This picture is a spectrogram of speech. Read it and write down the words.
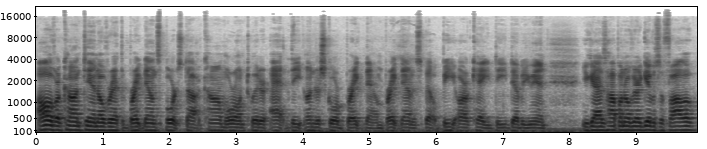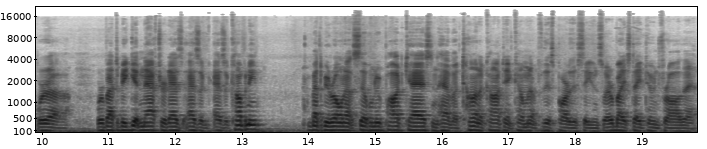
all of our content over at thebreakdownsports.com or on Twitter at the underscore breakdown. Breakdown is spelled B R K D W N. You guys hop on over there, give us a follow. We're uh, we're about to be getting after it as as a as a company. About to be rolling out several new podcasts and have a ton of content coming up for this part of the season. So everybody, stay tuned for all of that.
